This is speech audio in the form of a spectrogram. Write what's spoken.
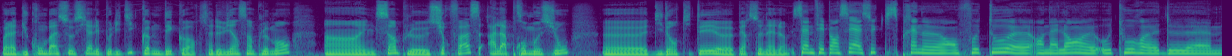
voilà, du combat social et politique comme décor. Ça devient simplement un- une simple surface à la promotion euh, d'identité euh, personnelle. Ça me fait penser à ceux qui se prennent euh, en photo euh, en allant euh, autour de euh,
